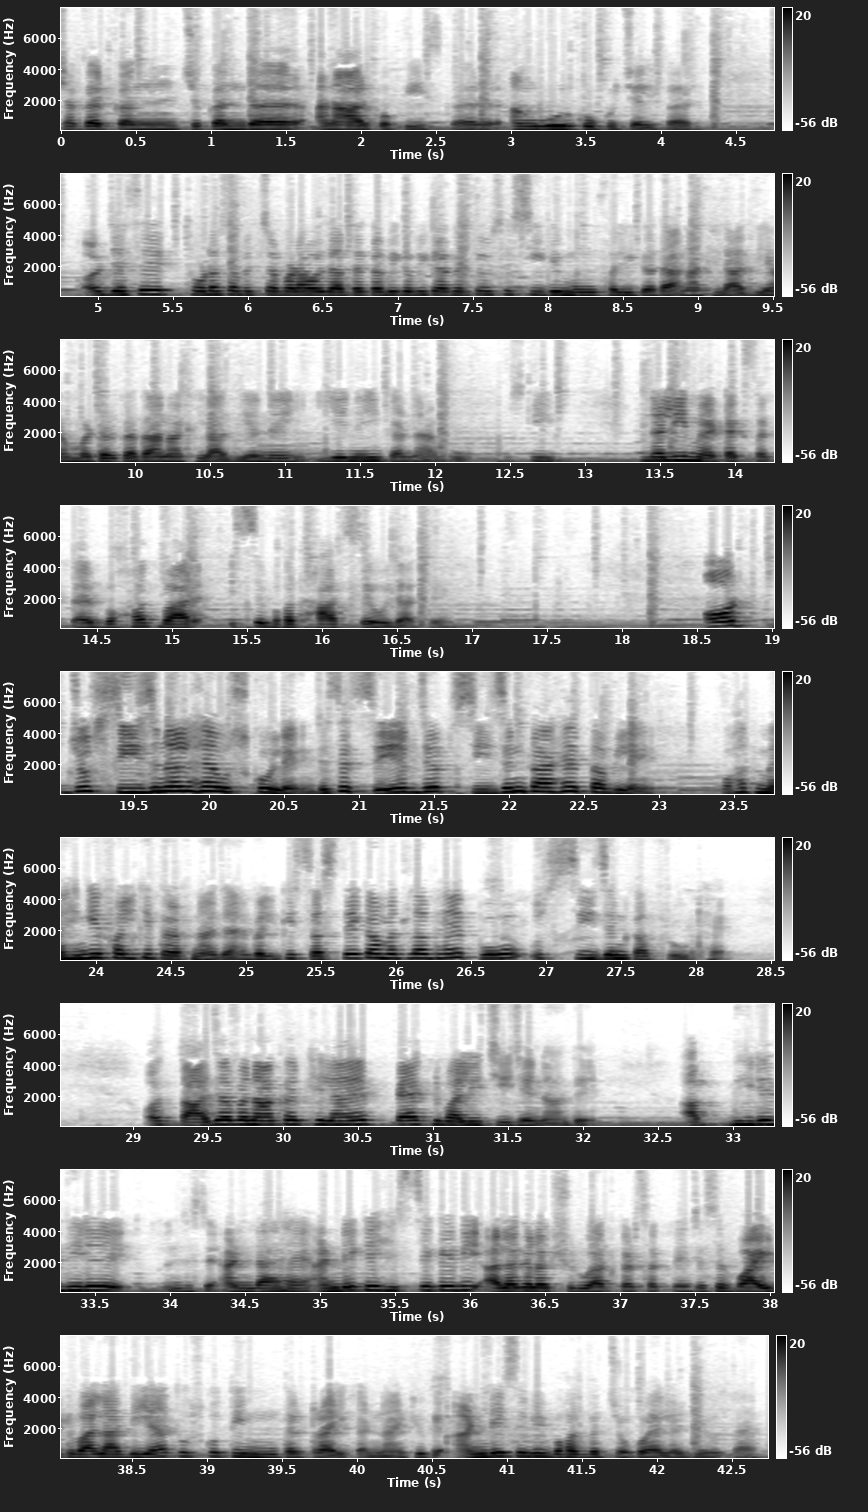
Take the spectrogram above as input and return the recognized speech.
शकरकंद, चुकंदर, अनार को पीस कर, अंगूर को कुचल कर, और जैसे थोड़ा सा बच्चा बड़ा हो जाता है कभी कभी क्या करते हैं, उसे सीधे मूंगफली का दाना खिला दिया, मटर का दाना खिला दिया, नहीं, ये नहीं करना है, वो, उसकी नली में अटक सकता है, बहुत बार इससे बहुत हादसे हो जाते हैं। और जो सीजनल है उसको लें। जैसे सेब जब सीज़न का है तब लें। बहुत महँगे फल की तरफ़ ना जाएँ, बल्कि सस्ते का मतलब है वो उस सीज़न का फ्रूट है। और ताज़ा बनाकर खिलाएँ पैक्ड वाली चीज़ें ना दें। आप धीरे धीरे जैसे अंडा है, अंडे के हिस्से के भी अलग अलग शुरुआत कर सकते हैं। जैसे वाइट वाला दिया तो उसको तीन दिन तक ट्राई करना है, क्योंकि अंडे से भी बहुत बच्चों को एलर्जी होता है।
